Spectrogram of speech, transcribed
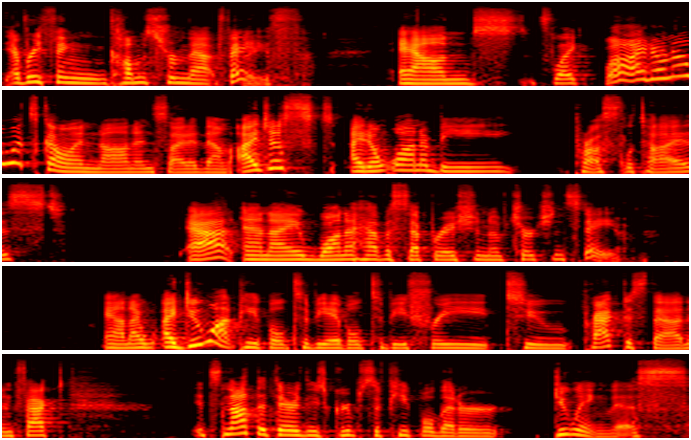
Everything comes from that faith. Right. And it's like, well, I don't know what's going on inside of them. I just, I don't want to be proselytized at, and I want to have a separation of church and state. And I, I do want people to be able to be free to practice that. In fact, it's not that there are these groups of people that are doing this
